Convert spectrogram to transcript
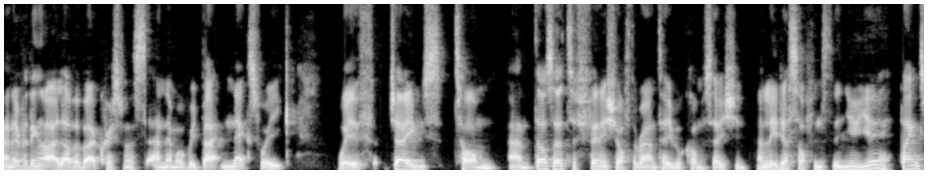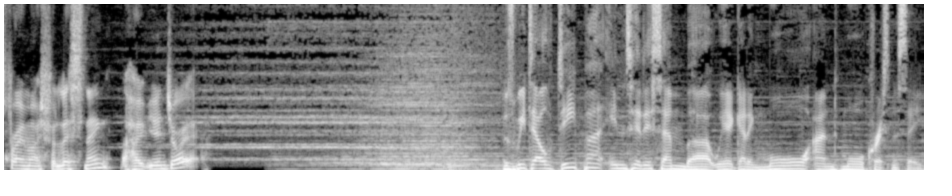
and everything that I love about Christmas. And then we'll be back next week with James, Tom, and Dozer to finish off the roundtable conversation and lead us off into the new year. Thanks very much for listening. I hope you enjoy it. As we delve deeper into December, we are getting more and more Christmassy.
